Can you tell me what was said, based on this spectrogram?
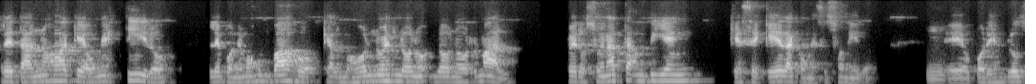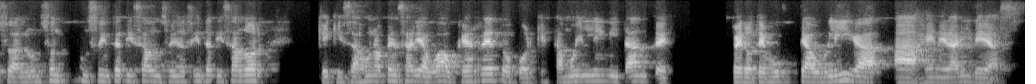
retarnos a que a un estilo le ponemos un bajo que a lo mejor no es lo, lo normal, pero suena tan bien que se queda con ese sonido. Mm. Eh, o por ejemplo, usar un, un, sintetizador, un sonido sintetizador que quizás uno pensaría, wow, qué reto, porque está muy limitante pero te, te obliga a generar ideas.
